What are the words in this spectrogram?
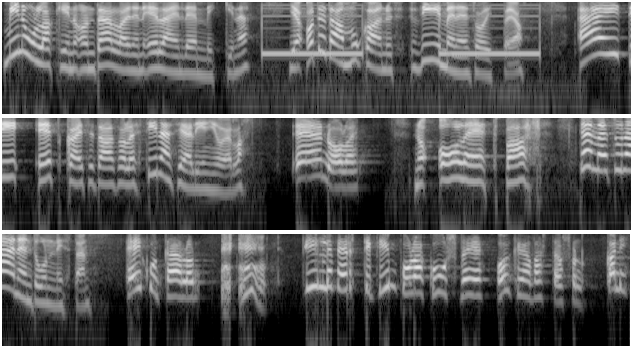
Minullakin on tällainen eläin lemmikkinä. Ja otetaan mukaan nyt viimeinen soittaja. Äiti, et kai se taas ole sinä siellä linjoilla? En ole. No oletpas. Käy mä sun äänen tunnistan. Ei kun täällä on Ville Vertti Vimpula 6V. Oikea vastaus on kani.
